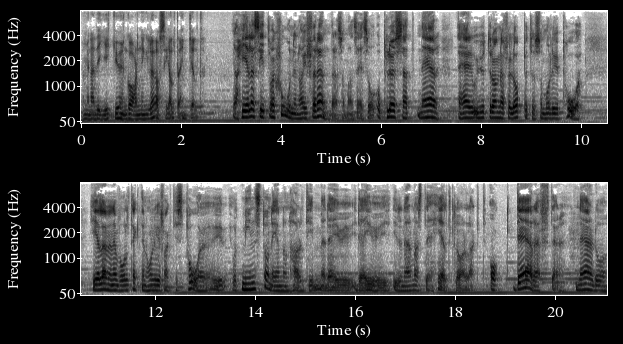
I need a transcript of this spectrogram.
jag menar det gick ju en galning lös helt enkelt. Ja, hela situationen har ju förändrats om man säger så. Och plus att när det här utdragna förloppet som håller ju på hela den här våldtäkten håller ju faktiskt på i åtminstone en och en halv timme. Det är ju, det är ju i det närmaste helt klarlagt. Och därefter, när då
